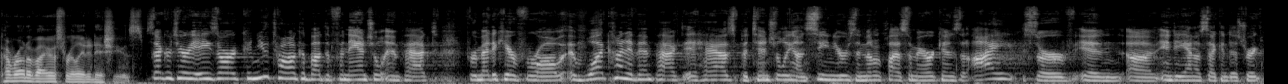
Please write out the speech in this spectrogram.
coronavirus related issues. Secretary Azar, can you talk about the financial impact for Medicare for All and what kind of impact it has potentially on seniors and middle class Americans that I serve in uh, Indiana Second District?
